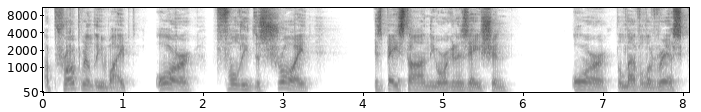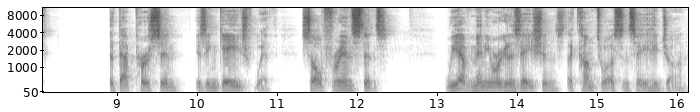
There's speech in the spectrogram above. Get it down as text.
appropriately wiped or fully destroyed is based on the organization or the level of risk that that person is engaged with. So, for instance, we have many organizations that come to us and say, Hey, John,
